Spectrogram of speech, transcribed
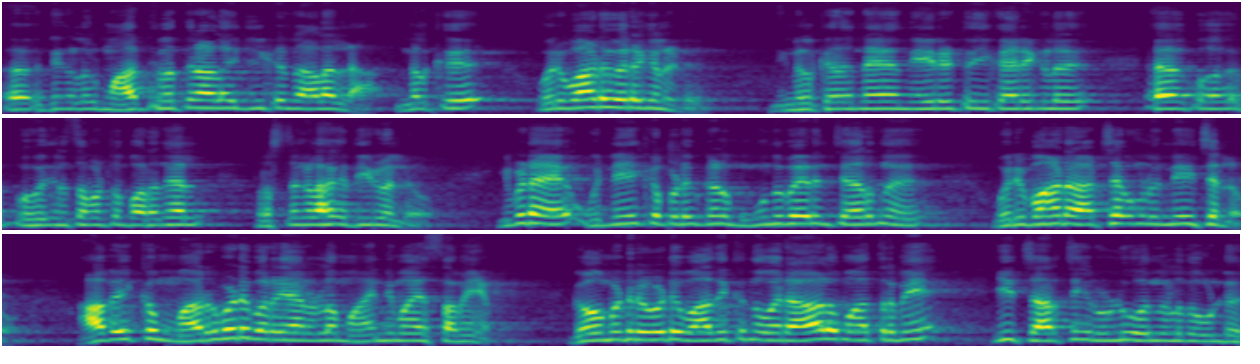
നിങ്ങൾ നിങ്ങളൊരു മാധ്യമത്തിനാളായിരിക്കേണ്ട ആളല്ല. നിങ്ങൾക്ക് ഒരുപാട് വിവരങ്ങളുണ്ട്. നിങ്ങൾക്ക് തന്നെ നേരിട്ട് ഈ കാര്യങ്ങൾ പൊതുജനസമക്ഷം പറഞ്ഞാൽ പ്രശ്നങ്ങളാകെ തീരുമല്ലോ. ഇവിടെ ഉന്നയിക്കപ്പെടുന്ന മൂന്ന് പേരും ചേർന്ന് ഒരുപാട് ആക്ഷേപങ്ങൾ ഉന്നയിച്ചല്ലോ. അവയ്ക്ക് മറുപടി പറയാനുള്ള മാന്യമായ സമയം. ഗവൺമെന്റിനോട് വാദിക്കുന്ന ഒരാൾ മാത്രമേ ഈ ചർച്ചയിലുള്ളൂ എന്നുള്ളതുകൊണ്ട്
